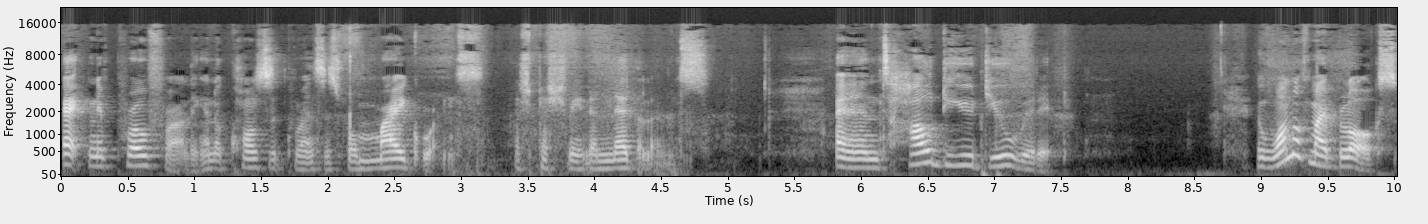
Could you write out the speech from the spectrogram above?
ethnic profiling and the consequences for migrants, especially in the Netherlands and how do you deal with it? In one of my blogs,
